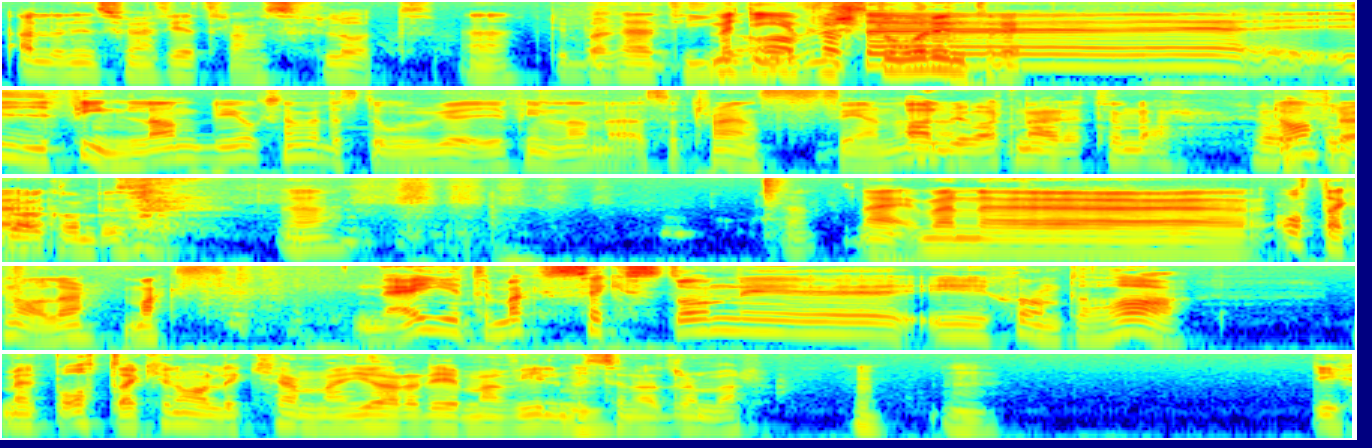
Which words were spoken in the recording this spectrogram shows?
Alla ni som heter trans, förlåt. Ja. Det är bara det här att Men det är jag väl också förstår inte det. eh, i Finland, det är också en väldigt stor grej i Finland där, så transscenen. Aldrig varit i närheten där. Jag har det? bra kompisar. Ja. Ja. Nej men eh, åtta kanaler, max. Nej, inte max 16 är, är skönt att ha. Men på åtta kanaler kan man göra det man vill med Mm. sina drömmar. Mm. Det är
